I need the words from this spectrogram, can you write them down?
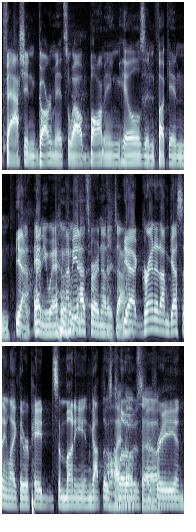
fashion garments while bombing hills and fucking Yeah. Uh, anyway, I mean, that's for another time. Yeah, granted, I'm guessing like they were paid some money and got those Oh, clothes so. for free, and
